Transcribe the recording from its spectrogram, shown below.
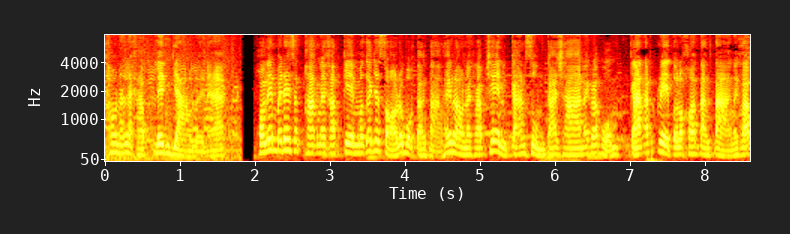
เท่านั้นแหละครับ เล่นยาวเลยนะฮะ พอเล่นไปได้สักพักนะครับ เกมมันก็จะสอนระบบต่างๆ ให้เรานะครับ เช่น การสุ่มกาชานะครับผม การอัปเกรดตัวละครต่างๆนะครับ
